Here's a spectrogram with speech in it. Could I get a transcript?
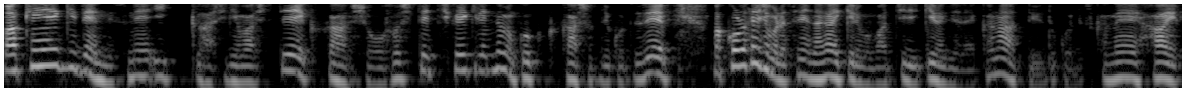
まあ、県駅伝ですね、一区走りますまして、区間賞、そして地区駅伝でも5区区間賞ということで、まあ、この選手もですね、長い距離もバッチリいけるんじゃないかなというところですかね。はい。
